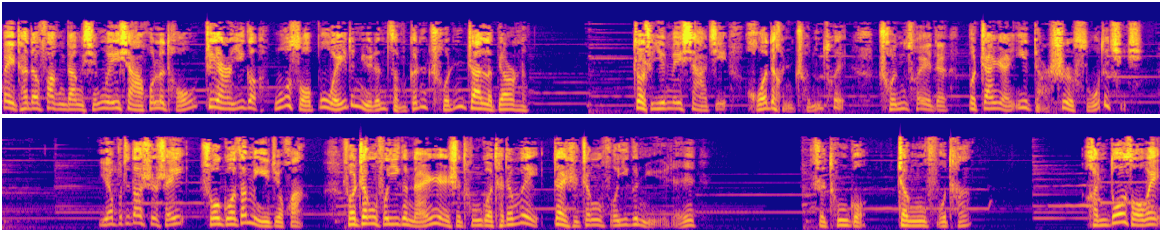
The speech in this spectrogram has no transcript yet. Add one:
被她的放荡行为吓昏了头。这样一个无所不为的女人，怎么跟纯沾了边呢？这是因为夏季活得很纯粹，纯粹的不沾染一点世俗的气息。也不知道是谁说过这么一句话：说征服一个男人是通过他的胃，但是征服一个女人是通过征服他。很多所谓。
